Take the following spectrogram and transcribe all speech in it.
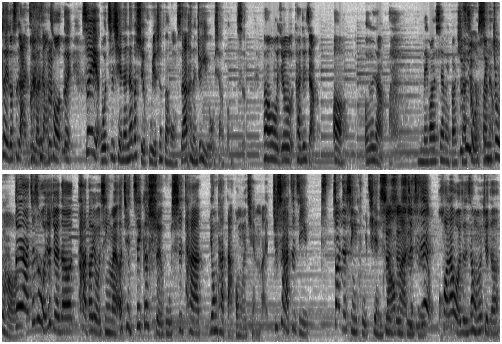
对，都是蓝色的，讲错。对，所以我之前的那个水壶也是粉红色，他可能就以为我喜欢粉红色，然后我就他就讲，哦，我就讲，没关系啊，没关系，就是有心就好。对啊，就是我就觉得他都有心买，而且这个水壶是他用他打工的钱买，就是他自己赚的辛苦钱，你知道吗？就直接花到我身上，我就觉得。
